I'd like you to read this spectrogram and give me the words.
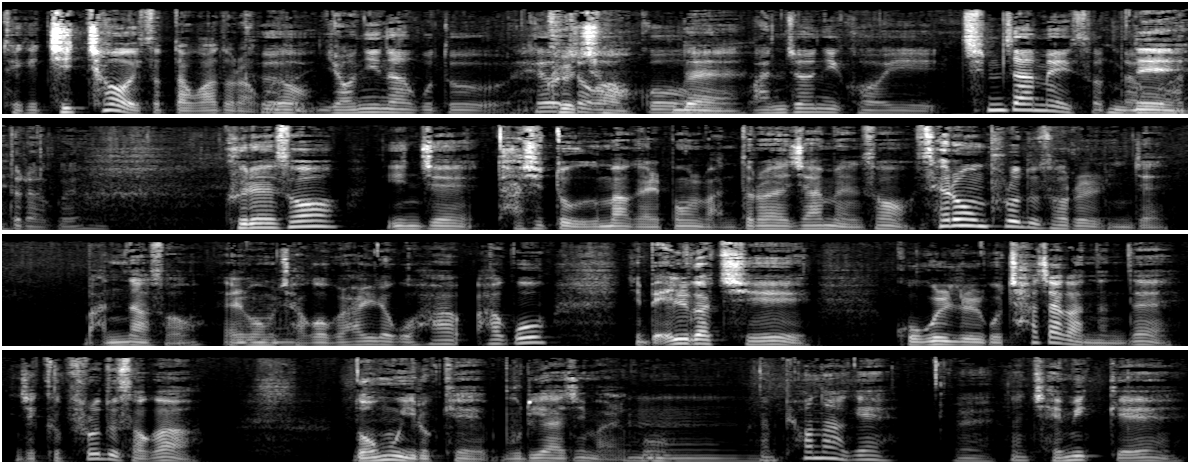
되게 지쳐 있었다고 하더라고요. 그 연인하고도 헤어져갖고 그렇죠. 네. 완전히 거의 침잠에 있었다고 네. 하더라고요. 그래서 이제 다시 또 음악 앨범을 만들어야지 하면서 새로운 프로듀서를 이제 만나서 앨범 음. 작업을 하려고 하, 고 매일같이 곡을 들고 찾아갔는데 이제 그 프로듀서가 너무 이렇게 무리하지 말고 음. 그냥 편하게 네. 그냥 재밌게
